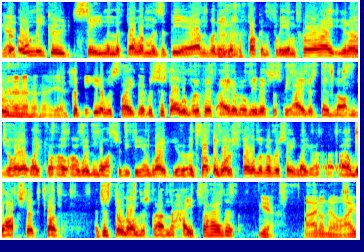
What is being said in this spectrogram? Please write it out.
the only good scene in the film was at the end when he Uh-huh. the fucking flamethrower out. You know, yeah. to me it was like it was just all over the place. I don't know. Maybe it's just me. I just did not enjoy it. Like I, I wouldn't watch it again. Like you know, it's not the worst film I've ever seen. Like I, I watched it, but I just don't understand the hype behind it. Yeah, I don't know. I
